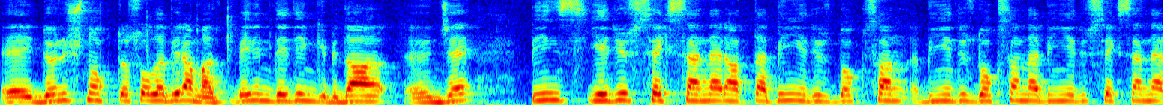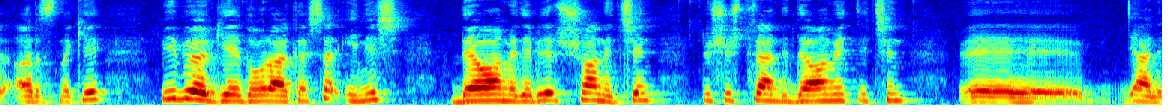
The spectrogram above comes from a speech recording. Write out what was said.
e, dönüş noktası olabilir ama benim dediğim gibi daha önce 1780'ler hatta 1790 1790'lar 1780'ler arasındaki bir bölgeye doğru arkadaşlar iniş devam edebilir. Şu an için düşüş trendi devam ettiği için ee, yani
